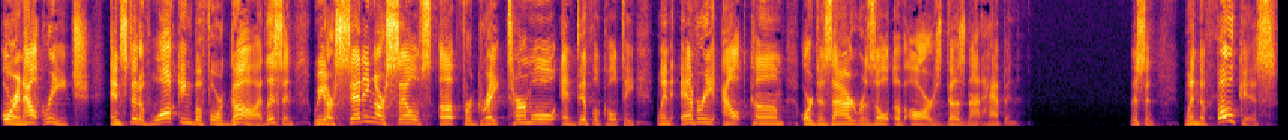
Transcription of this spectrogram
or an outreach, instead of walking before God, listen, we are setting ourselves up for great turmoil and difficulty when every outcome or desired result of ours does not happen. Listen, when the focus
